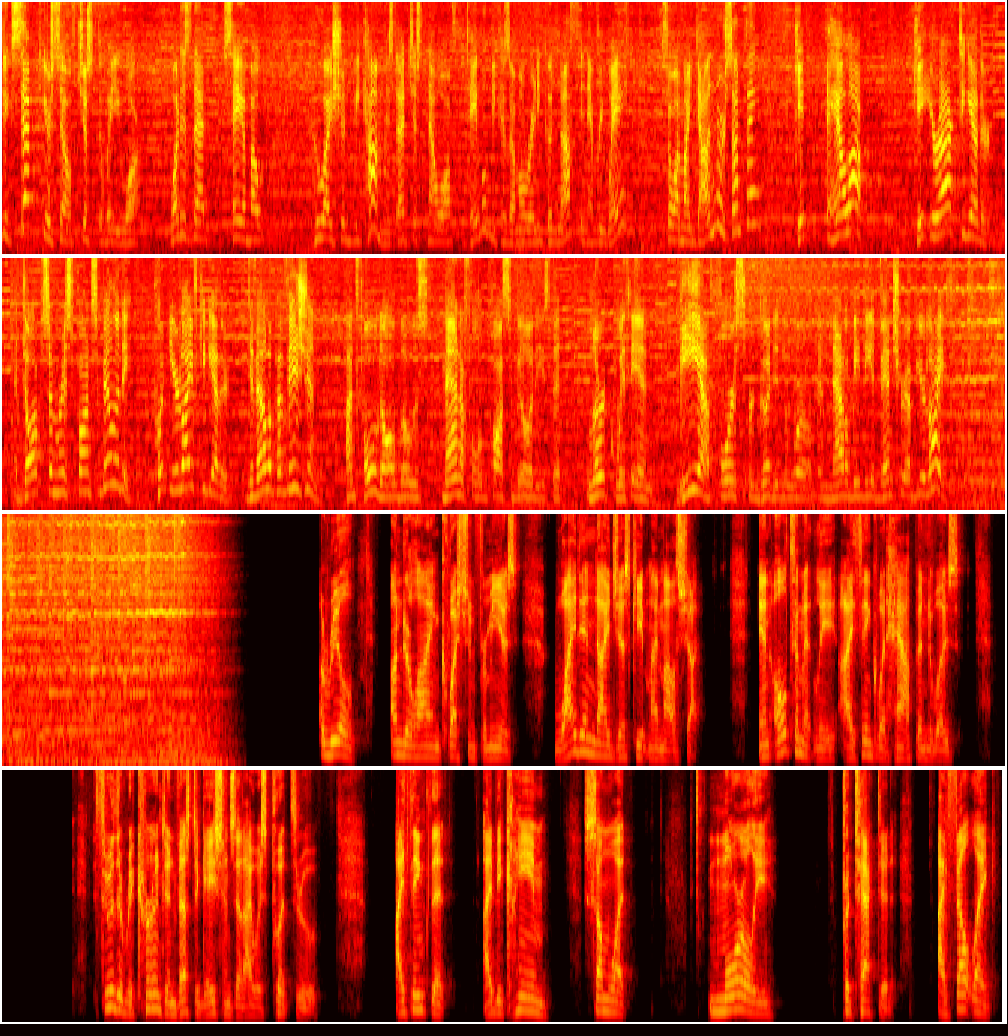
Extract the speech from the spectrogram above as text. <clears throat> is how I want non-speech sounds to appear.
should accept yourself just the way you are. What does that say about who I should become? Is that just now off the table because I'm already good enough in every way? So am I done or something? Get the hell up. Get your act together. Adopt some responsibility. Put your life together. Develop a vision. Unfold all those manifold possibilities that lurk within. Be a force for good in the world, and that'll be the adventure of your life. A real underlying question for me is why didn't I just keep my mouth shut? And ultimately, I think what happened was through the recurrent investigations that I was put through, I think that I became somewhat morally protected. I felt like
